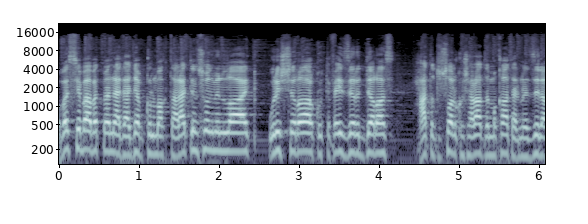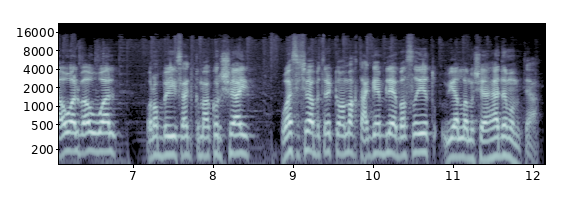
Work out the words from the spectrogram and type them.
وبس شباب أتمنى إذا عجبكم المقطع لا تنسون من like والاشتراك وتفعيل زر الجرس حتى توصلكم اشعارات المقاطع اللي بنزلها أول بأول. وربي يسعدكم مع كل شيء. وهسه شباب بترككم مقطع gameplay بسيط ويلا مشاهدة ممتعة.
